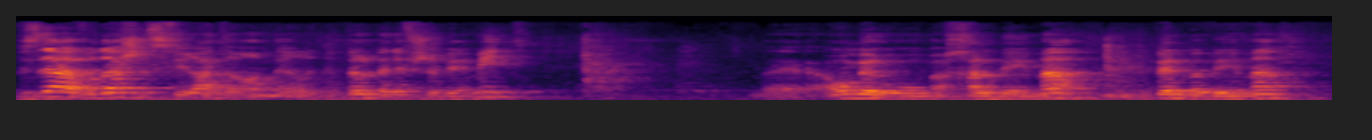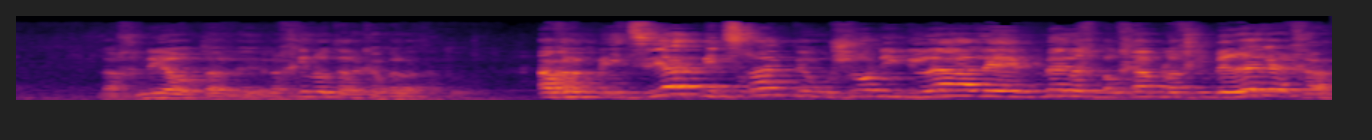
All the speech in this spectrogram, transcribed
וזו העבודה של ספירת העומר, לטפל בנפש הבהמית. העומר הוא מאכל בהמה, לטפל בבהמה, להכניע אותה, להכין אותה לקבלת התורה. אבל מיציאת מצרים פירושו נגלה למלך מלכי המלכים ברגע אחד,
